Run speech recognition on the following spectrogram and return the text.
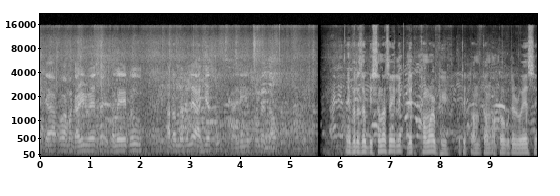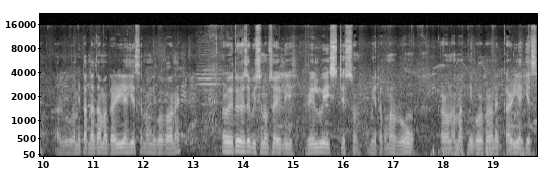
এতিয়া আকৌ আমাৰ গাড়ী ৰৈ আছে এইফালে এইটো হাতত লৈ পেলাই আহি আছোঁ গাড়ী ওচৰলৈ যাওঁ। এইফালে চাওক বিশ্বনাথ চাৰিআলি প্লেটফৰ্মৰ ভিৰ। গোটেই টমটম অ'টো গোটেই ৰৈ আছে আৰু আমি তাত নাযাওঁ আমাৰ গাড়ী আহি আছে আমাক নিবৰ কাৰণে। আৰু এইটোৱে হৈছে বিশ্বনাথ চাৰিআলি ৰেলৱে ষ্টেচন। আমি ইয়াত অকণমান ৰওঁ। কাৰণ আমাক নিবৰ কাৰণে গাড়ী আহি আছে।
